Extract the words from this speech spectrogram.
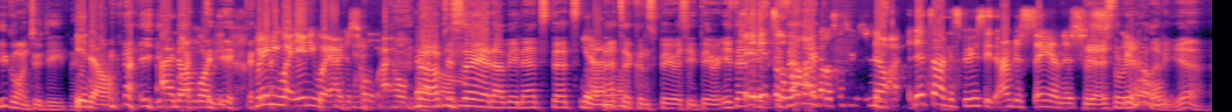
You're going too deep, man. You know, I know I'm going to. deep. But anyway, anyway, I just hope I hope. That, No, I'm just um, saying. I mean, that's that's Yeah, that's know. a conspiracy theory. Is that It- is, it's is a that lie. like? no, it's no, that's not a conspiracy. I'm just saying it's just yeah, it's the you know, reality. Yeah,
